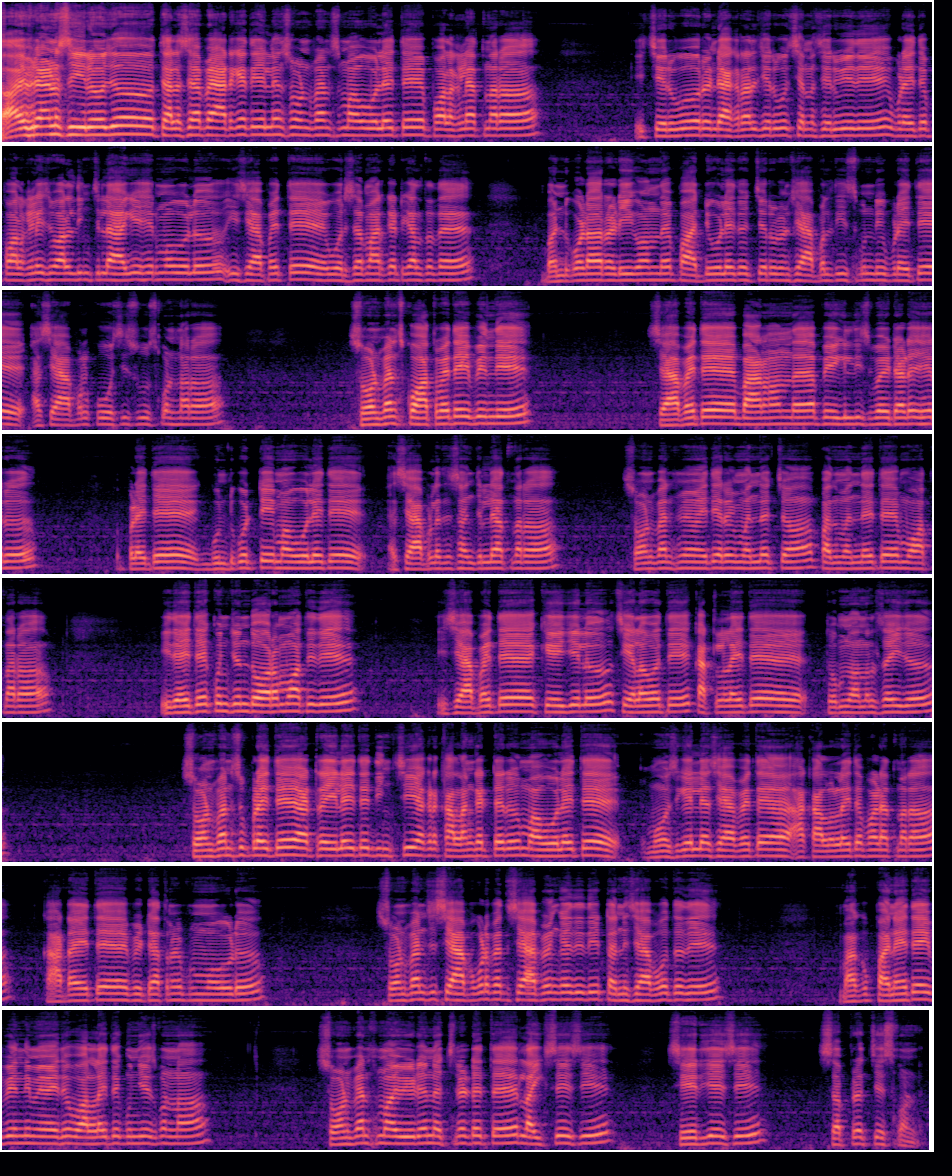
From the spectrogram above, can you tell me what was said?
Hi friends ఈరోజు తెల్లసేప ఏటకైతే వెళ్ళాం చూడండి ఫ్రెండ్స్ మా ఊళ్ళైతే పొలకలేస్తున్నారు. ఈ చెరువు రెండు ఎకరాల చెరువు చిన్న చెరువు ఇది. ఇప్పుడైతే పొలకలేసి వేసి వాళ్ళు దించి లాగేసారు మా ఊళ్ళు. ఈ చేప అయితే ఒరిసా మార్కెట్కి వెళ్తుంది. బండి కూడా రెడీగా ఉంది. పార్టీ వాళ్ళు అయితే వచ్చారు. రెండు చేపలు తీసుకుంటే ఇప్పుడైతే ఆ చేపలు కోసి చూసుకుంటున్నారు. చూడండి ఫ్రెండ్స్ కోత అయితే అయిపోయింది. చేప అయితే బాగానే ఉంది. పేగిలు తీసి బయట ఆడేసారు ఇప్పుడైతే గుంటు కొట్టి మా ఊళ్ళైతే ఆ చేపలు అయితే సంచులు వేస్తున్నారు సౌండ్ ఫ్యాన్స్ మేమైతే ఇరవై మంది వచ్చాం. పది మంది అయితే మోస్తున్నారు ఇదైతే కొంచెం దూరం మోతుంది ఈ చేప అయితే కేజీలు చీలవతి కట్టలు అయితే తొమ్మిది వందల సైజు. సౌండ్ ఫ్యాన్స్ ఇప్పుడైతే ఆ ట్రైలు అయితే దించి అక్కడ కళ్ళం కట్టారు. మా ఊళ్ళో అయితే మోసుకెళ్ళి ఆ చేప అయితే ఆ కళ్ళలో అయితే పడేస్తున్నారు కాటా అయితే పెట్టేస్తున్నాడు ఇప్పుడు మా ఊడు. చూడండి ఫ్రెండ్స్ చేప కూడా పెద్ద చేప ఏం కదా ఇది టన్ను చేప అవుతుంది. మాకు పని అయితే అయిపోయింది మేమైతే వాళ్ళు అయితే గుంజేసుకున్నాం చూడండి ఫ్రెండ్స్ మా వీడియో నచ్చినట్టయితే లైక్ చేసి షేర్ చేసి సబ్స్క్రైబ్ చేసుకోండి.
